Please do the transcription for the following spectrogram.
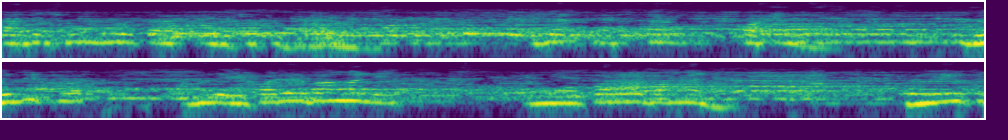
তাদের সঙ্গেও তারা পরিচিত হবে এটা একটা কষ্ট। যদি তো আমাদের এপারের বাঙালি এবং ওপারের বাঙালি। মিলেই তো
